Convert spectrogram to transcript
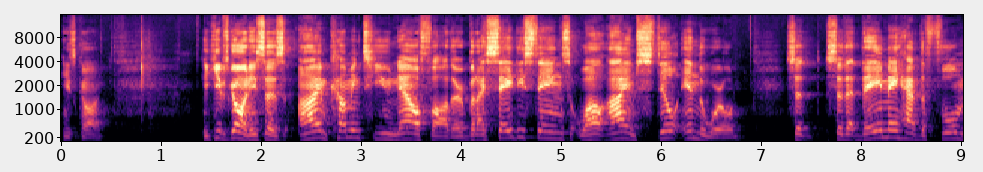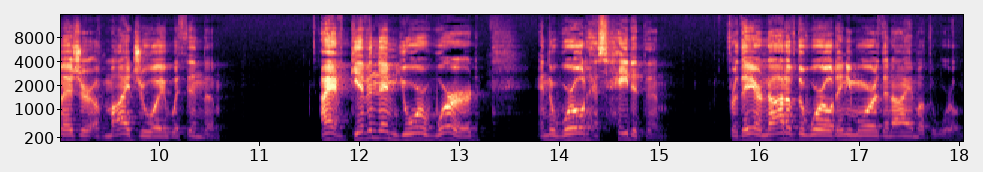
he's gone. He keeps going. He says, I'm coming to you now, Father, but I say these things while I am still in the world, so, so that they may have the full measure of my joy within them. I have given them your word, and the world has hated them, for they are not of the world any more than I am of the world.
